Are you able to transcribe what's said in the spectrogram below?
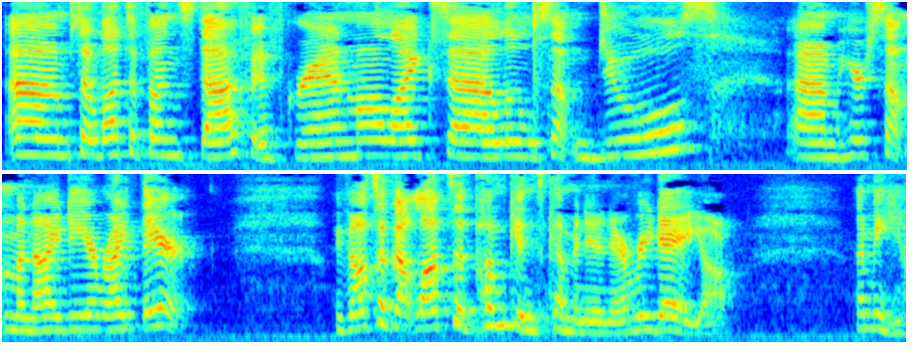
Um, so lots of fun stuff. If grandma likes a little something jewels, um, here's something, an idea right there. We've also got lots of pumpkins coming in every day, y'all. Let me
